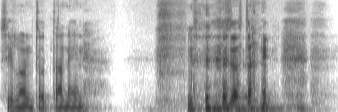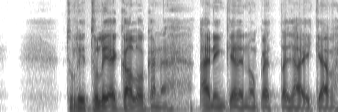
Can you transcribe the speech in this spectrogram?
silloin tota niin, tota niin, tuli, tuli ekaluokan äidinkielen opettaja ikävä.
